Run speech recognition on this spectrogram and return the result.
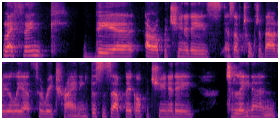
Well, I think there are opportunities, as I've talked about earlier, for retraining. This is our big opportunity to lean in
